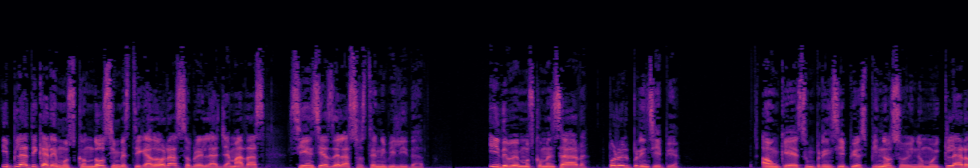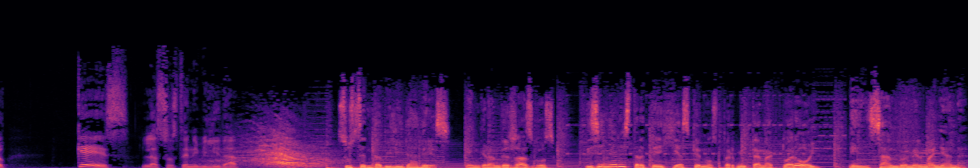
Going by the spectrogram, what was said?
y platicaremos con dos investigadoras sobre las llamadas ciencias de la sostenibilidad. Y debemos comenzar por el principio. Aunque es un principio espinoso y no muy claro, ¿qué es la sostenibilidad? Sustentabilidad es, en grandes rasgos, diseñar estrategias que nos permitan actuar hoy pensando en el mañana.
